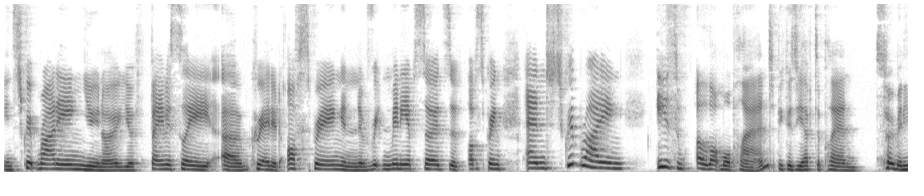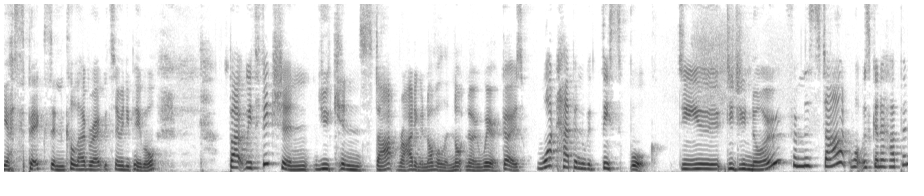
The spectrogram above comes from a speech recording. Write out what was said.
in script writing. You know, you've famously um, created Offspring and have written many episodes of Offspring. And script writing is a lot more planned because you have to plan so many aspects and collaborate with so many people. But with fiction, you can start writing a novel and not know where it goes. What happened with this book? Do you did you know from the start what was going to happen?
